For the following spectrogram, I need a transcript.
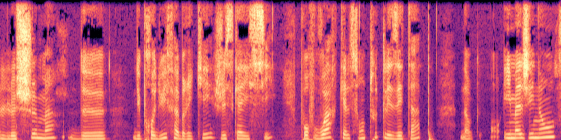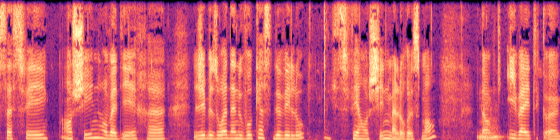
le chemin de du produit fabriqué jusqu'à ici, pour voir quelles sont toutes les étapes. Donc, on- imaginons, ça se fait en Chine, on va dire, euh, j'ai besoin d'un nouveau casque de vélo. Il se fait en Chine, malheureusement. Donc, Mhm. il va être euh,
